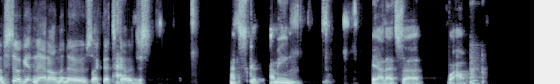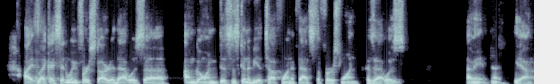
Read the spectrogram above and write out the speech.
I'm still getting that on the nose. Like that's kind of just that's good. I mean, yeah, that's uh wow. I like I said when we first started, that was uh I'm going, this is going to be a tough one if that's the first one, because that was I mean, yeah.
